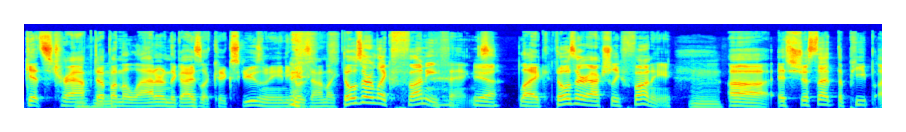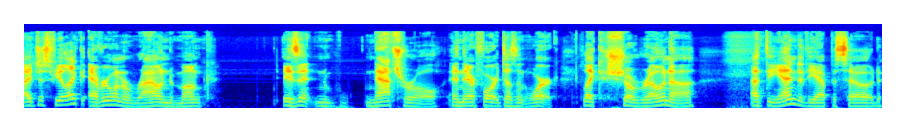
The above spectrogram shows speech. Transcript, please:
gets trapped up on the ladder, and the guy's like, "Excuse me," and he goes down. Like those are like funny things. Yeah. like those are actually funny. Mm. Uh, it's just that the people, I just feel like everyone around Monk isn't n- natural, and therefore it doesn't work. Like Sharona, at the end of the episode,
